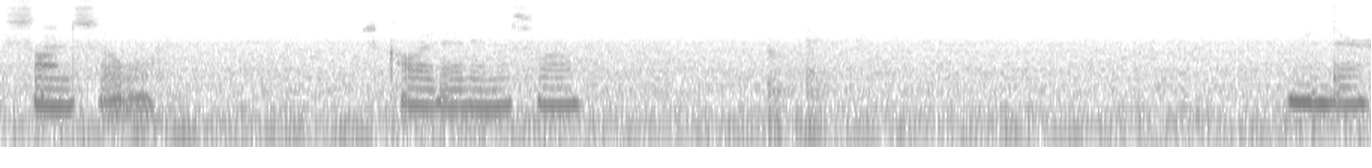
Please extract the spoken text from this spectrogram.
the sun so we'll just color that in as well. And there.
